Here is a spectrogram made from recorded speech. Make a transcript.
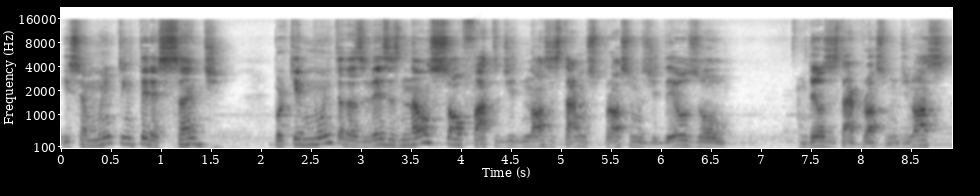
isso é muito interessante, porque muitas das vezes não só o fato de nós estarmos próximos de Deus ou Deus estar próximo de nós,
